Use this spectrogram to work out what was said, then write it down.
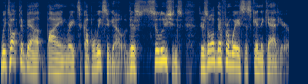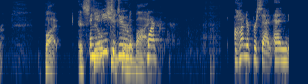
we talked about buying rates a couple weeks ago. There's solutions. There's all different ways to skin the cat here. But it's and still you need cheaper to do to buy. mark 100% and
